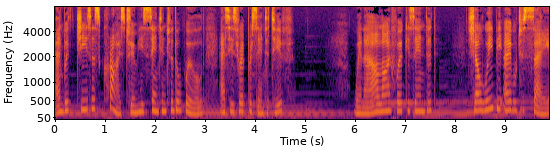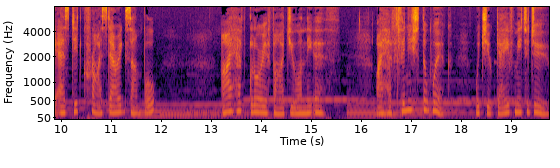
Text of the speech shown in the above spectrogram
and with Jesus Christ, whom He sent into the world as His representative? When our life work is ended, shall we be able to say, as did Christ our example, I have glorified you on the earth. I have finished the work which you gave me to do.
